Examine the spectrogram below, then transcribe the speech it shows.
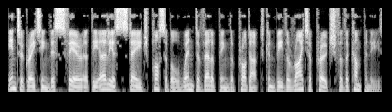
Integrating this sphere at the earliest stage possible when developing the product can be the right approach for the companies.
